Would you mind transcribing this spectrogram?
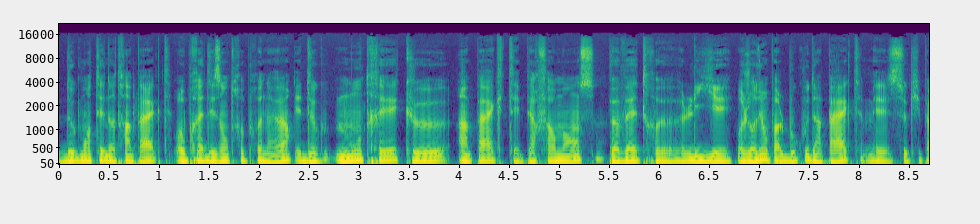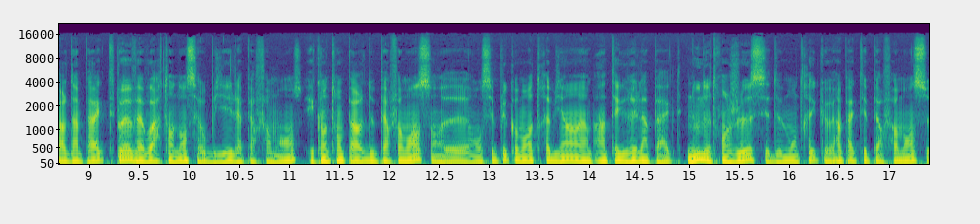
d'augmenter notre impact auprès des entrepreneurs et de montrer que impact et performance peuvent être liés. Aujourd'hui, on parle beaucoup d'impact, mais ceux qui parlent d'impact peuvent avoir tendance à oublier la performance. Et quand on parle de performance, on ne sait plus comment très bien intégrer l'impact. Nous, notre enjeu, c'est de montrer que impact et performance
